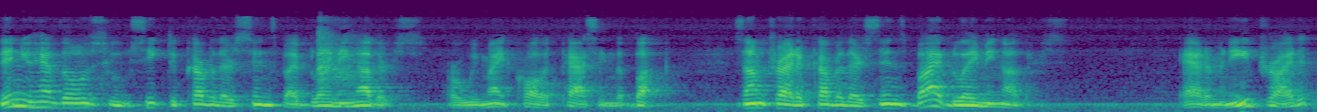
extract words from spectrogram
Then you have those who seek to cover their sins by blaming others, or we might call it passing the buck. Some try to cover their sins by blaming others. Adam and Eve tried it.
